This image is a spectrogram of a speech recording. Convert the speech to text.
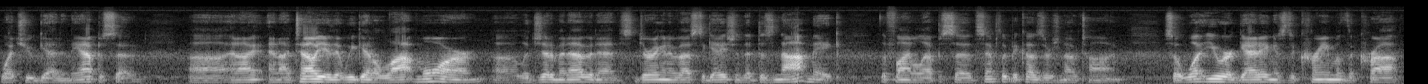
what you get in the episode. Uh, and I and I tell you that we get a lot more uh, legitimate evidence during an investigation that does not make the final episode simply because there's no time. So what you are getting is the cream of the crop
